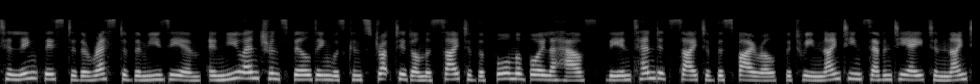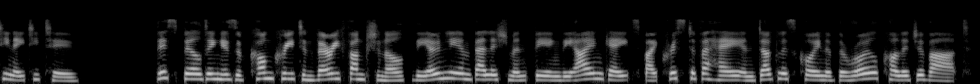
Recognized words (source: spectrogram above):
To link this to the rest of the museum, a new entrance building was constructed on the site of the former boiler house, the intended site of the spiral, between 1978 and 1982. This building is of concrete and very functional, the only embellishment being the iron gates by Christopher Hay and Douglas Coyne of the Royal College of Art.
